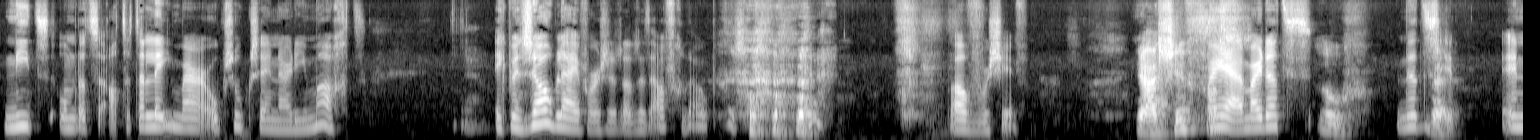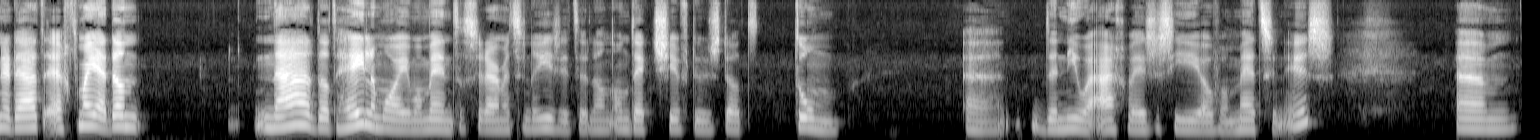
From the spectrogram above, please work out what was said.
niet, omdat ze altijd alleen maar op zoek zijn naar die macht. Ja. Ik ben zo blij voor ze dat het afgelopen is. Behalve voor Shiv. Ja, Shiv. Maar ja, maar dat dat is inderdaad echt. Maar ja, dan na dat hele mooie moment, als ze daar met z'n drieën zitten, dan ontdekt Shiv dus dat Tom uh, de nieuwe aangewezen CEO van Madsen is. Um,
